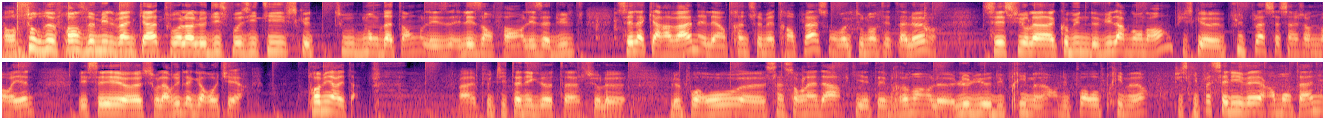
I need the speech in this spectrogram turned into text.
Alors Tour de France 2024, voilà le dispositif, ce que tout le monde attend, les, enfants, les adultes, c'est la caravane, elle est en train de se mettre en place, on voit que tout le monde est à l'œuvre. C'est sur la commune de Villars-Gondran, puisque plus de place à Saint-Jean-de-Maurienne, et c'est euh, sur la rue de la Garotière. Première étape. petite anecdote hein, sur le, poireau euh, Saint-Sorlin d'Arve, qui était vraiment le, le lieu du primeur, du poireau primeur, puisqu'il passait l'hiver en montagne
